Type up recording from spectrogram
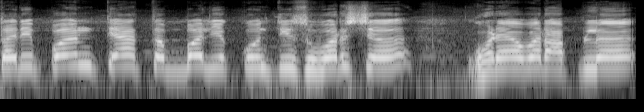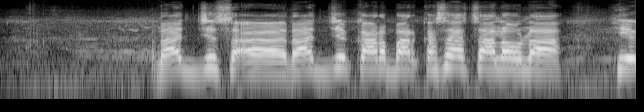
तरी पण त्या तब्बल एकोणतीस वर्ष घोड्यावर आपलं राज्य सा राज्यकारभार कसा चालवला हे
